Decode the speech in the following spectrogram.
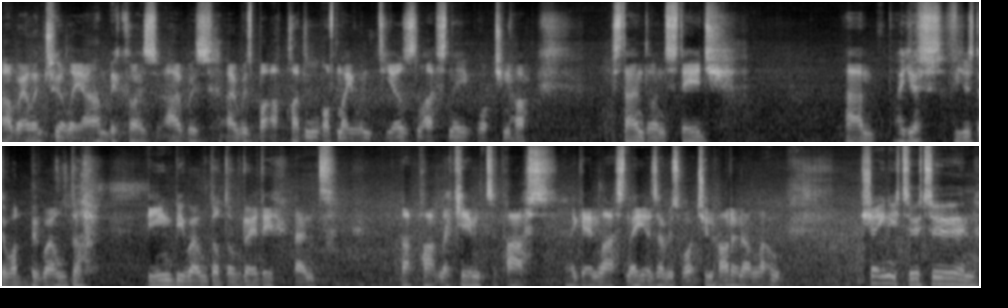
I well and truly am because I was I was but a puddle of my own tears last night watching her stand on stage. Um, I use, I've used the word bewilder, being bewildered already, and that partly came to pass again last night as I was watching her in a little shiny tutu and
